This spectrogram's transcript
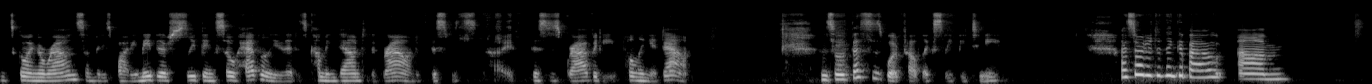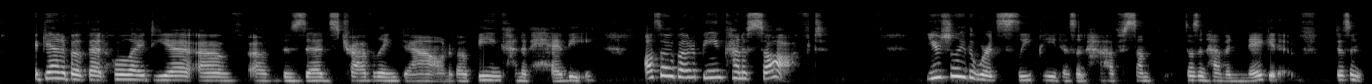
it's going around somebody's body. Maybe they're sleeping so heavily that it's coming down to the ground. If this was, if this is gravity pulling it down. And so this is what felt like sleepy to me. I started to think about, um, again, about that whole idea of, of the Zeds traveling down, about being kind of heavy, also about it being kind of soft. Usually the word sleepy doesn't have some doesn't have a negative, doesn't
